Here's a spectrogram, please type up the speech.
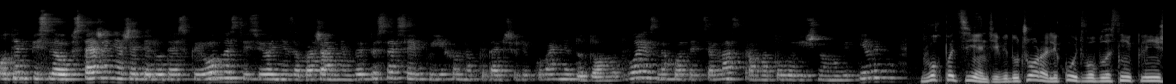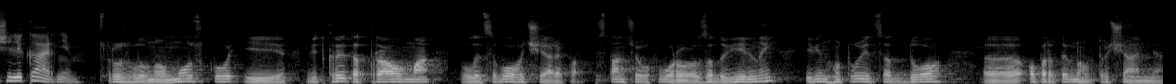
Один після обстеження житель Одеської області сьогодні за бажанням виписався і поїхав на подальше лікування додому. Двоє знаходяться в нас в травматологічному відділенні. Двох пацієнтів від учора лікують в обласній клінічній лікарні. струс головного мозку і відкрита травма лицевого черепа. Стан цього хворого задовільний і він готується до е, оперативного втручання.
